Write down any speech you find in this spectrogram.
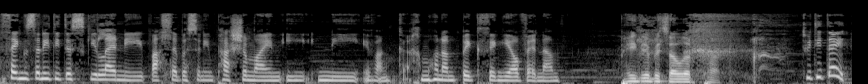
things da ni di dysgu lenni, falle bys ni'n pasio mlaen i ni ifancach. Mae hwnna'n big thing i ofyn am. Peidio bit o lyrpac. Dwi di deud,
